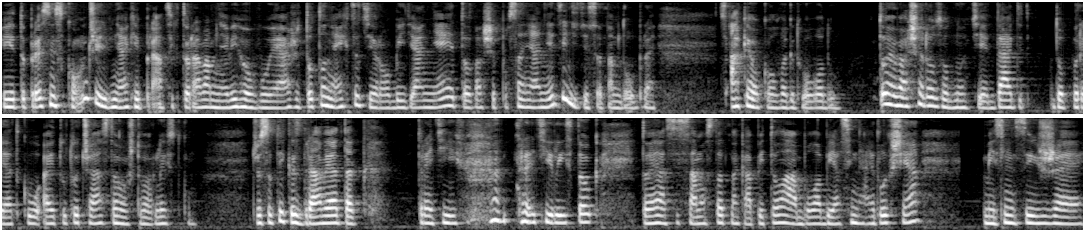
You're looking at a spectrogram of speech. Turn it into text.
je to presne skončiť v nejakej práci, ktorá vám nevyhovuje a že toto nechcete robiť a nie je to vaše poslanie a necítite sa tam dobre z akéhokoľvek dôvodu. To je vaše rozhodnutie dať do poriadku aj túto časť toho štvorlistku. Čo sa týka zdravia, tak tretí, tretí listok, to je asi samostatná kapitola a bola by asi najdlhšia. Myslím si, že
